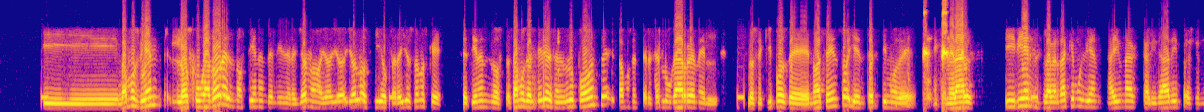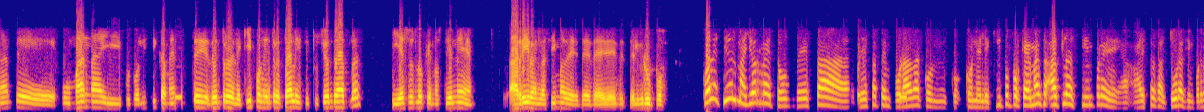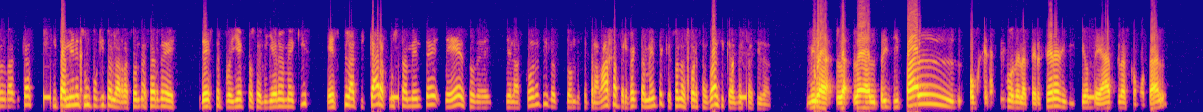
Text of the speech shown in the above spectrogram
y vamos bien. Los jugadores nos tienen de líderes. Yo no, yo, yo, yo los guío, pero ellos son los que se tienen, los, estamos de líderes en el grupo 11, estamos en tercer lugar en el, los equipos de no ascenso y en séptimo de en general. Y bien, la verdad que muy bien. Hay una calidad impresionante humana y futbolísticamente dentro del equipo, dentro de toda la institución de Atlas, y eso es lo que nos tiene arriba en la cima de, del grupo. ¿Cuál ha sido el mayor reto de esta de esta temporada con, con, el equipo? Porque además Atlas siempre a, estas alturas y en fuerzas básicas, y también es un poquito la razón de hacer de, de este proyecto Semillero MX, es platicar justamente de eso, de, de las cosas y donde se trabaja perfectamente, que son las fuerzas básicas de esta ciudad. Mira, la, el principal objetivo de la tercera división de Atlas como tal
